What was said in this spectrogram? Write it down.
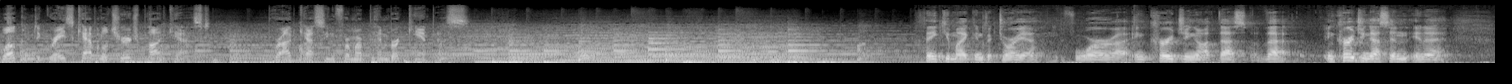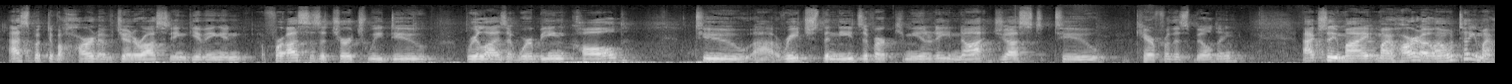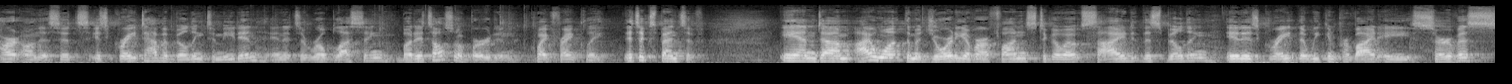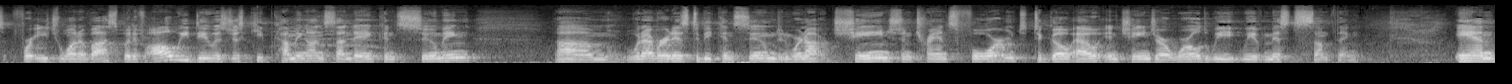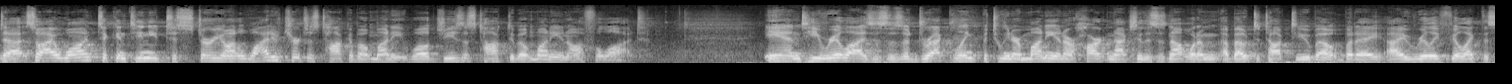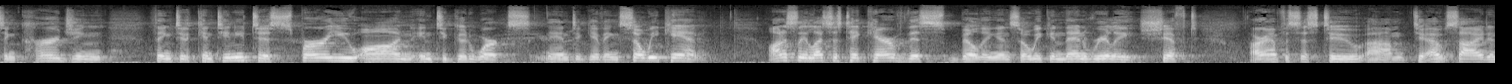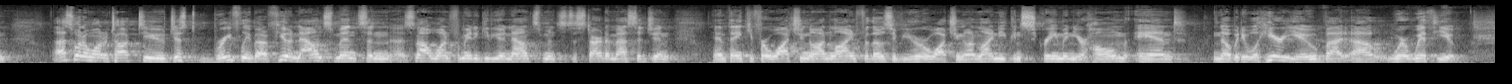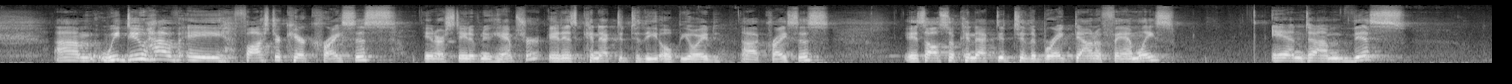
Welcome to Grace Capital Church Podcast, broadcasting from our Pembroke campus. Thank you, Mike and Victoria, for uh, encouraging us that encouraging us in, in a aspect of a heart of generosity and giving. And for us as a church, we do realize that we're being called to uh, reach the needs of our community, not just to care for this building. Actually, my, my heart, I want to tell you my heart on this. It's, it's great to have a building to meet in, and it's a real blessing, but it's also a burden, quite frankly. It's expensive. And um, I want the majority of our funds to go outside this building. It is great that we can provide a service for each one of us, but if all we do is just keep coming on Sunday and consuming um, whatever it is to be consumed, and we're not changed and transformed to go out and change our world, we, we have missed something. And uh, so I want to continue to stir you on. Why do churches talk about money? Well, Jesus talked about money an awful lot. And he realizes there's a direct link between our money and our heart. And actually, this is not what I'm about to talk to you about, but I, I really feel like this encouraging thing to continue to spur you on into good works and to giving so we can. Honestly, let's just take care of this building and so we can then really shift our emphasis to, um, to outside. And that's what I want to talk to you just briefly about a few announcements. And it's not one for me to give you announcements to start a message. And, and thank you for watching online. For those of you who are watching online, you can scream in your home and nobody will hear you, but uh, we're with you. Um, we do have a foster care crisis in our state of New Hampshire. It is connected to the opioid uh, crisis. It's also connected to the breakdown of families. And um, this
